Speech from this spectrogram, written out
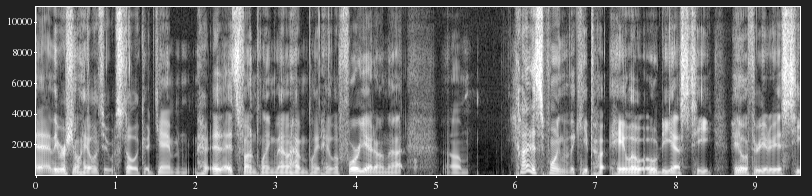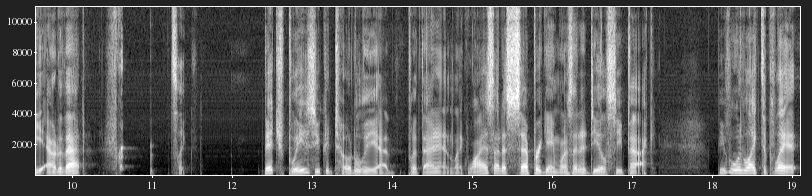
And the original Halo 2 was still a good game. it's fun playing them. I haven't played Halo 4 yet on that. Um, kind of disappointing that they keep Halo ODST, Halo 3 ODST out of that. It's like, bitch, please, you could totally add, put that in. Like, why is that a separate game? Why is that a DLC pack? People would like to play it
